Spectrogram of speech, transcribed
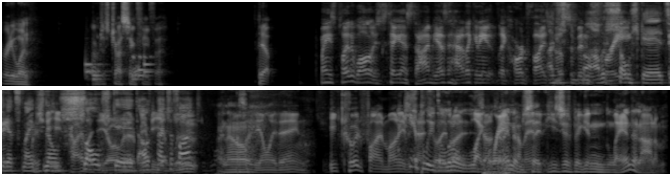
three to win. I'm just trusting FIFA. Yep. I mean, he's played it well. He's taking his time. He hasn't had like any like hard fights. I just, have been bro, I was free. so scared to get sniped. You know, think he'd try, so like, the over there, scared. I was petrified. loot. I That's know. like the only thing. He could find money. I can't believe the little like randoms that he's just been getting landing on him,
